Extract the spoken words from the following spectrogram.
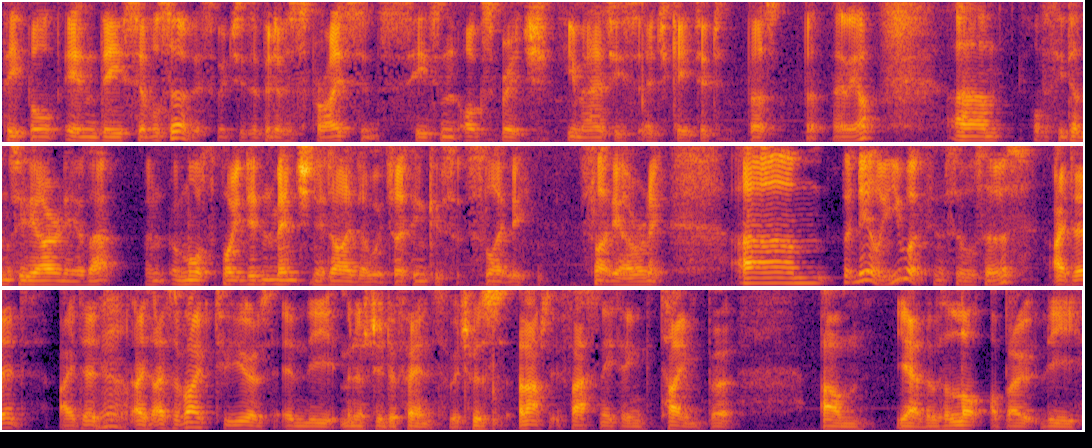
people in the civil service, which is a bit of a surprise since he's an Oxbridge humanities educated person. But there we are. Um, obviously, doesn't see the irony of that, and, and more to the point, didn't mention it either, which I think is slightly slightly ironic. Um, but Neil, you worked in the civil service. I did. I did. Yeah. I, I survived two years in the Ministry of Defence, which was an absolutely fascinating time. But um, yeah, there was a lot about the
